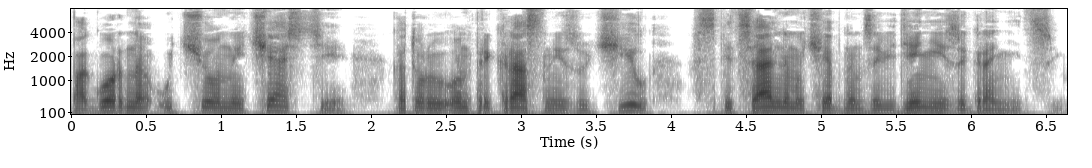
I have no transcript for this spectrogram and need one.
по горно-ученой части, которую он прекрасно изучил в специальном учебном заведении за границей.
